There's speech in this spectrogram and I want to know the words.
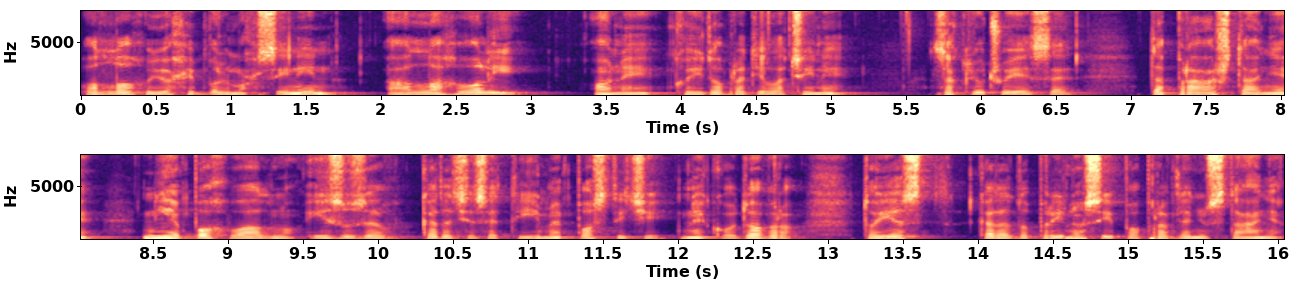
Wallahu yuhibbul muhsinin. Allah voli one koji dobra djela čine. Zaključuje se da praštanje nije pohvalno izuzev kada će se time postići neko dobro, to jest kada doprinosi popravljanju stanja.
